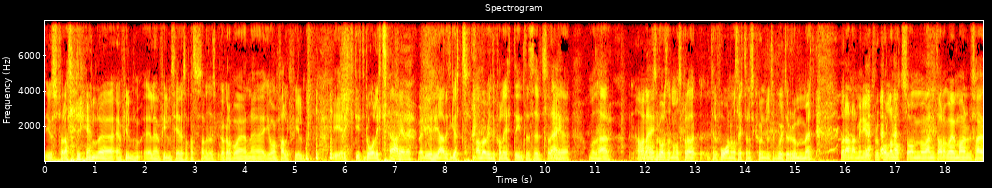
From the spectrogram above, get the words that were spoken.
Just för att det är en, eh, en, film, eller en filmserie som passar sådana Jag kollar på en eh, Johan Falk-film. Det är riktigt dåligt. Ja det är det. Men det är jävligt gött. Man behöver inte kolla jätteintensivt. Så Nej. det är om det här. Ja, man nej. mår så dåligt att man måste kolla telefonen var 30 sekund eller typ gå ut ur rummet varannan minut för att kolla något som man inte har... Man, så här,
